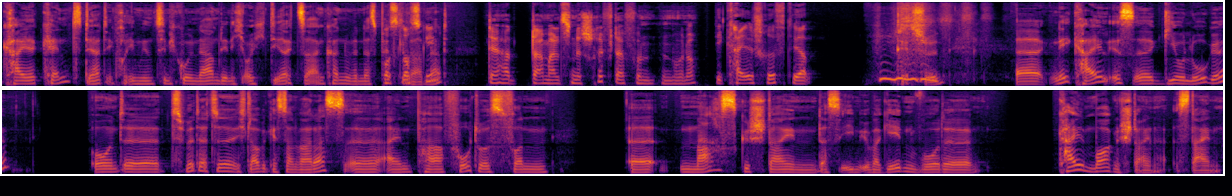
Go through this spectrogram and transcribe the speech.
Kyle kennt. Der hat irgendwie einen ziemlich coolen Namen, den ich euch direkt sagen kann, wenn das Pad geladen hat. Der hat damals eine Schrift erfunden, oder? Die Keilschrift, ja. Ist schön. äh, nee, Kyle ist äh, Geologe und äh, twitterte, ich glaube gestern war das, äh, ein paar Fotos von äh, Marsgestein, das ihm übergeben wurde. Kyle Morgenstein Stein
